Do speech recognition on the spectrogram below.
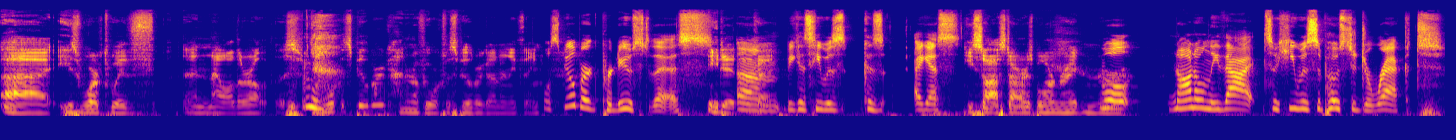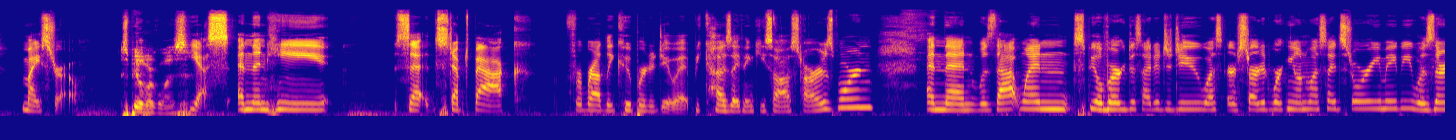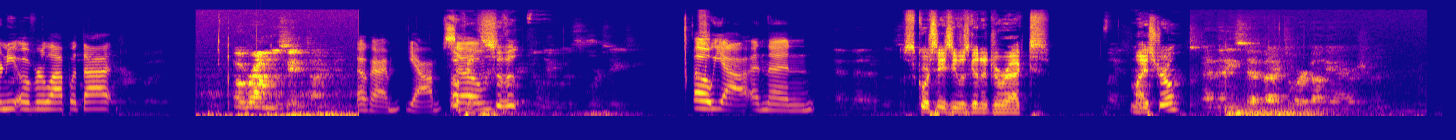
uh, he's worked with and now all they're all. Did he work with Spielberg? I don't know if he worked with Spielberg on anything. Well, Spielberg produced this. He did, Um, okay. because he was because I guess He saw Stars Born, right? And- or well, not only that, so he was supposed to direct Maestro. Spielberg was. Yes, and then he set, stepped back for Bradley Cooper to do it because I think he saw A Star Is Born. And then was that when Spielberg decided to do West or started working on West Side Story? Maybe was there any overlap with that? Around the same time. Okay, yeah. So, okay, so the Originally it was Scorsese, oh yeah, and then and then it was Scorsese was going to direct Maestro, and then he stepped back to work on The Irishman.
